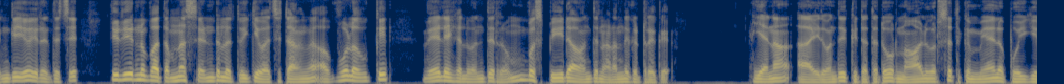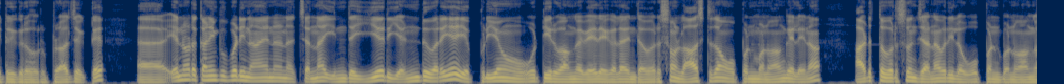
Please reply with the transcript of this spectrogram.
எங்கேயோ இருந்துச்சு. திடீர்னு பார்த்தோம்னா சென்டரில் தூக்கி வச்சுட்டாங்க. அவ்வளவுக்கு வேலைகள் வந்து ரொம்ப ஸ்பீடாக வந்து நடந்துக்கிட்டு இருக்கு. ஏன்னா இது வந்து கிட்டத்தட்ட ஒரு நாலு வருஷத்துக்கு மேலே போய்கிட்டு இருக்கிற ஒரு ப்ராஜெக்ட்டு என்னோட கணிப்புப்படி நான் என்ன நினச்சேன்னா இந்த இயர் எண்டு வரையே எப்படியும் ஓட்டிடுவாங்க வேலைகளை. இந்த வருஷம் லாஸ்ட்டு தான் ஓப்பன் பண்ணுவாங்க. இல்லைன்னா அடுத்த வருஷம் ஜனவரியில் ஓப்பன் பண்ணுவாங்க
